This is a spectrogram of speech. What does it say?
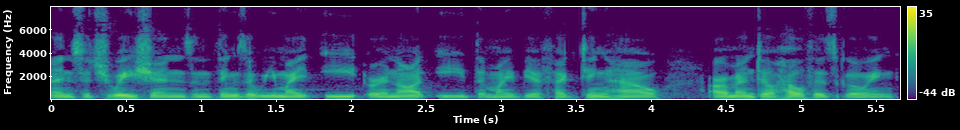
and situations and things that we might eat or not eat that might be affecting how our mental health is going.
